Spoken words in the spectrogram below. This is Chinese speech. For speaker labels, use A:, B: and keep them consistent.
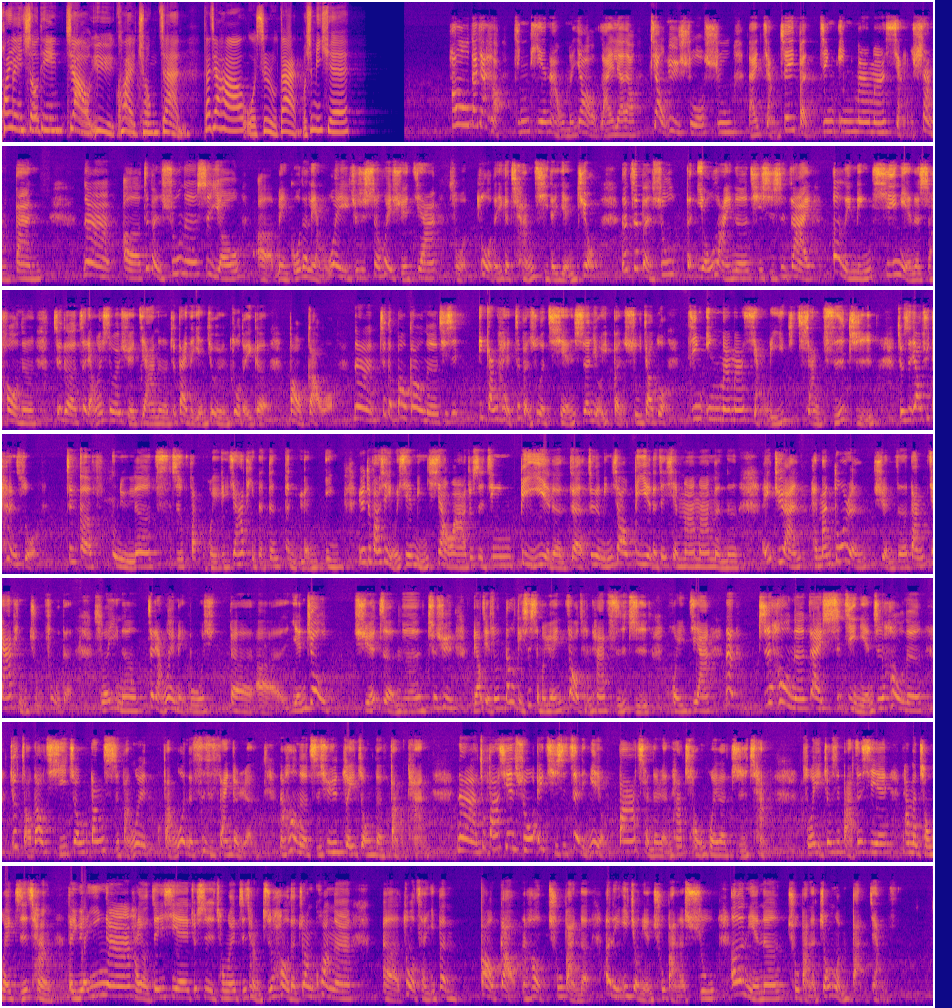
A: 欢迎收听教育快充站。
B: 大家好，我是乳蛋，
A: 我是明雪。
C: Hello，大家好，今天呢、啊，我们要来聊聊教育说书，来讲这一本《精英妈妈想上班》。那呃，这本书呢是由呃美国的两位就是社会学家所做的一个长期的研究。那这本书的由来呢，其实是在二零零七年的时候呢，这个这两位社会学家呢就带着研究员做的一个报告哦。那这个报告呢，其实一刚开始这本书的前身有一本书叫做《精英妈妈想离想辞职》，就是要去探索。这个妇女呢辞职返回家庭的真正原因，因为就发现有一些名校啊，就是精英毕业的这这个名校毕业的这些妈妈们呢，哎，居然还蛮多人选择当家庭主妇的。所以呢，这两位美国的呃研究学者呢，就去了解说，到底是什么原因造成她辞职回家？那。之后呢，在十几年之后呢，就找到其中当时访问访问的四十三个人，然后呢，持续去追踪的访谈，那就发现说，哎，其实这里面有八成的人他重回了职场，所以就是把这些他们重回职场的原因啊，还有这些就是重回职场之后的状况啊，呃，做成一份。报告，然后出版了，二零一九年出版了书，二二年呢出版了中文版这样子。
